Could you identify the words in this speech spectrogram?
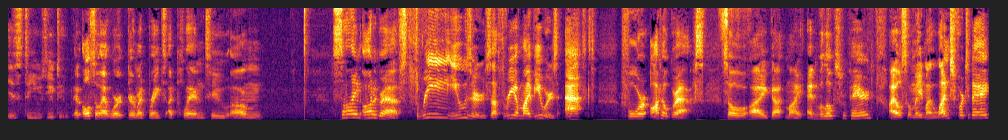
is to use YouTube. And also at work during my breaks I plan to um sign autographs. Three users, uh, three of my viewers asked for autographs. So I got my envelopes prepared. I also made my lunch for today.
